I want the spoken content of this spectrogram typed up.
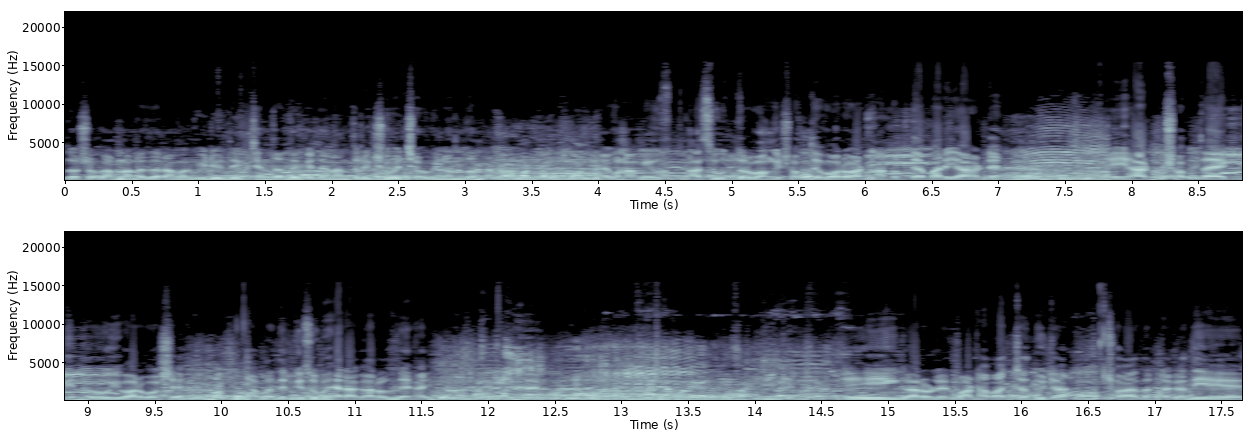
দর্শক, আপনারা যারা আমার ভিডিও দেখছেন, তাদেরকে জানান আন্তরিক শুভেচ্ছা, অভিনন্দন। এখন আমি আছি উত্তরবঙ্গের সবচেয়ে বড় হাট, নাটকটা বাড়িয়া হাটে। এই হাট সপ্তাহে একদিন রবিবার বসে। আপনাদের কিছু ভেড়া গারল দেখাই। এই গারলের পাঠা বাচ্চা দুইটা, ছয় হাজার টাকা দিয়ে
